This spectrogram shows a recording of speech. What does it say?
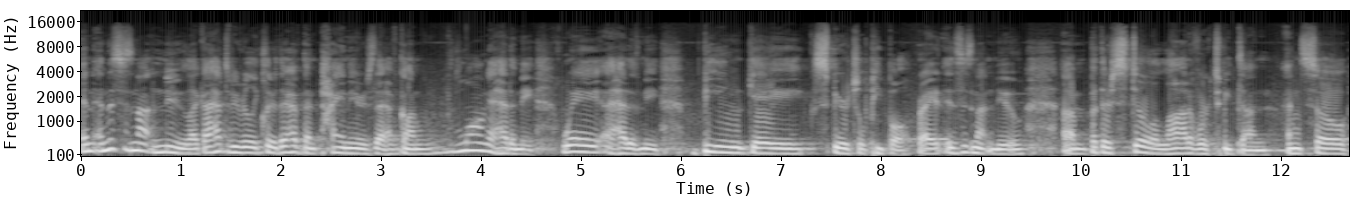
and, and this is not new. Like, I have to be really clear. There have been pioneers that have gone long ahead of me, way ahead of me, being gay, spiritual people, right? This is not new. Um, but there's still a lot of work to be done. And so,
